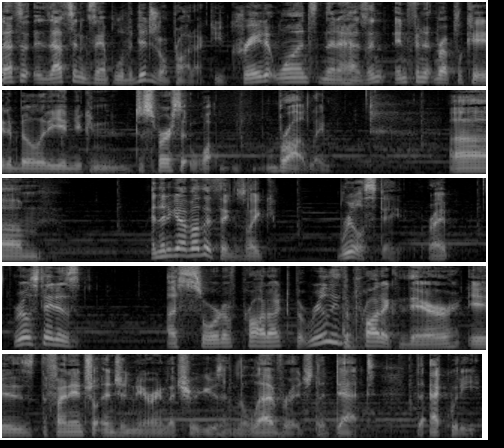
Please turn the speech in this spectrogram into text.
But that's a, that's an example of a digital product. You create it once, and then it has in, infinite replicatability, and you can disperse it broadly. Um, and then you have other things like real estate, right? Real estate is a sort of product, but really the product there is the financial engineering that you're using, the leverage, the debt, the equity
